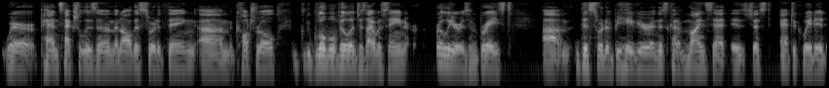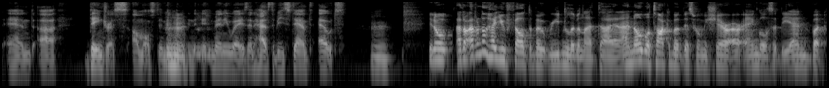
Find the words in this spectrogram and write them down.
where pansexualism and all this sort of thing, um, cultural global village, as I was saying earlier, is embraced. Um, this sort of behavior and this kind of mindset is just antiquated and uh, dangerous almost in, Mhm. in, in many ways and has to be stamped out. Mm. You know, I don't, I don't know how you felt about reading Live and Let Die, and I know we'll talk about this when we share our angles at the end, but,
